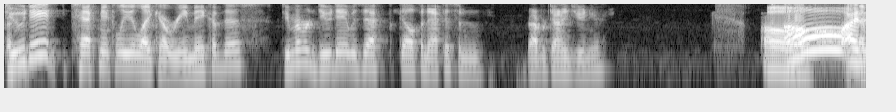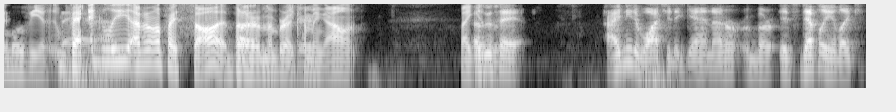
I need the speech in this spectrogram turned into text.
Due Date technically like a remake of this? Do you remember Due Date with Zach Galifianakis and Robert Downey Jr.? Oh, oh, I that movie is bad. vaguely. I don't know if I saw it, but I Oh, remember it coming out. I I was gonna say, I need to watch it again. I don't remember. It's definitely like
